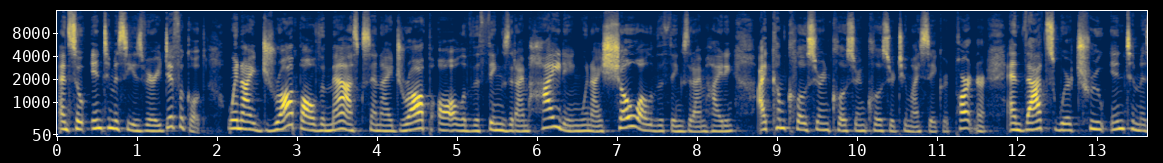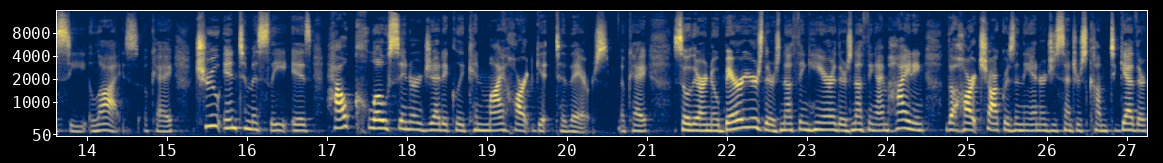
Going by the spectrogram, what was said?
And so intimacy is very difficult. When I drop all the masks and I drop all of the things that I'm hiding, when I show all of the things that I'm hiding, I come closer and closer and closer to my sacred partner. And that's where true intimacy lies, okay? True intimacy is how close energetically can my heart get to theirs, okay? So there are no barriers, there's nothing here, there's nothing I'm hiding. The heart chakras and the energy centers come together.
